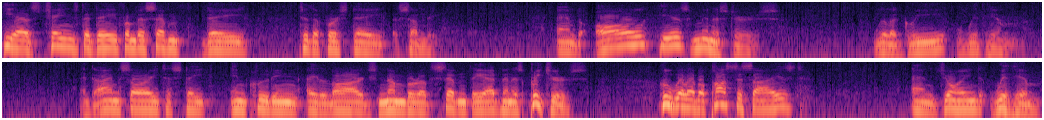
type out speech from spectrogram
he has changed the day from the seventh day to the first day Sunday. And all his ministers will agree with him. And I'm sorry to state, including a large number of Seventh day Adventist preachers who will have apostatized and joined with him.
